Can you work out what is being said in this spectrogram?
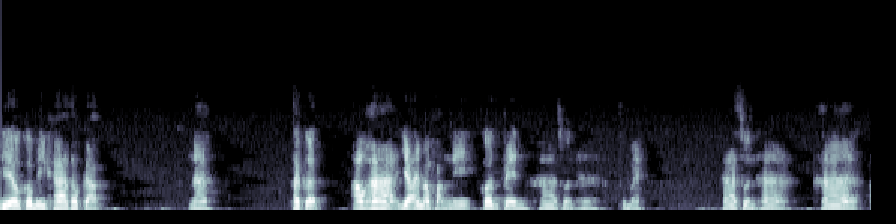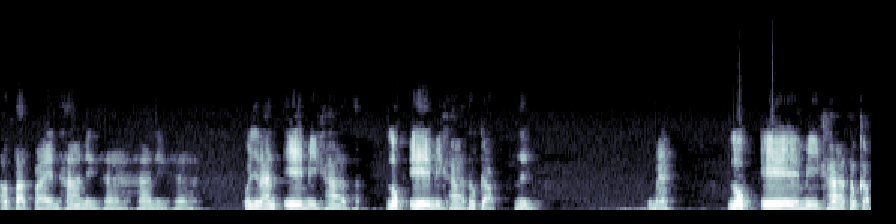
เดียวก็มีค่าเท่ากับนะ ถ้าเกิดเอา 5 ย้ายมาฝั่งนี้ก็จะเป็น 5 ส่วน 5 ถูกไหม 5ส่วน5 5เอาตัดไป5 1 5 5 1 5เพราะฉะนั้น a มีค่าลบ a มีค่าเท่ากับ1ถูกไหมลบ a มีค่าเท่ากับ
